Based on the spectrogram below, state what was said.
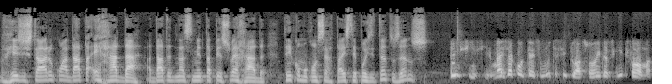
registraram com a data errada, a data de nascimento da pessoa errada. Tem como consertar isso depois de tantos anos? Tem sim, Ciro, mas acontece muitas situações da seguinte forma:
